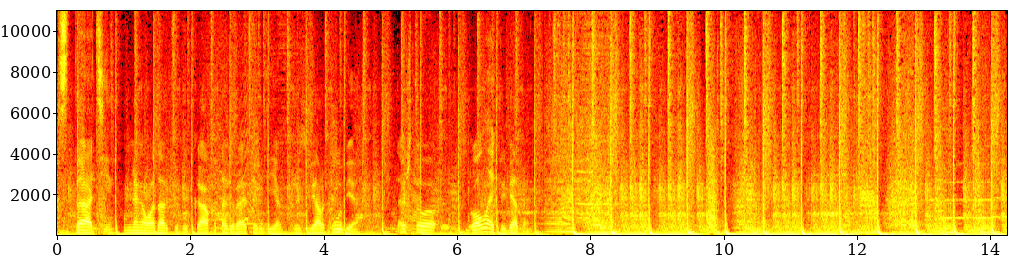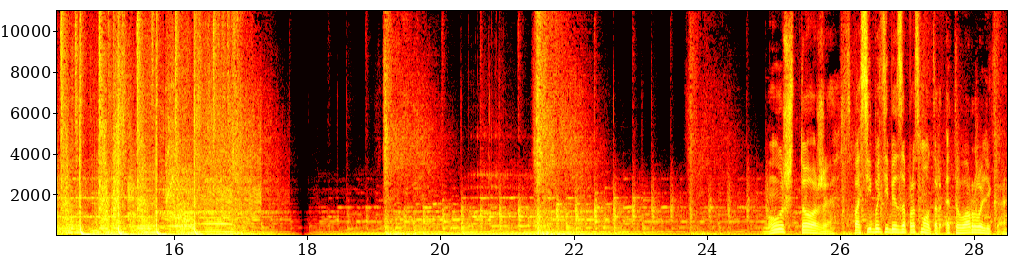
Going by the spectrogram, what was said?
Кстати, у меня на аватарке ВК фотография, где я нахожусь в VR-клубе. Так что, go like, ребята. Ну что же, спасибо тебе за просмотр этого ролика.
